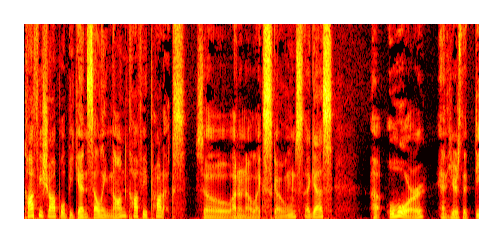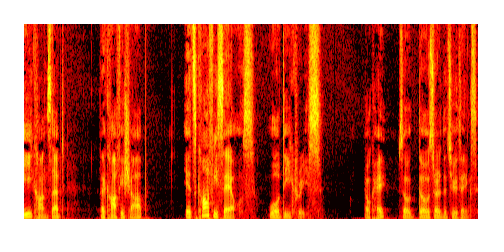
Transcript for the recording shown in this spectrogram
coffee shop will begin selling non coffee products. So, I don't know, like scones, I guess. Uh, or, and here's the D concept the coffee shop, its coffee sales will decrease. Okay, so those are the two things.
